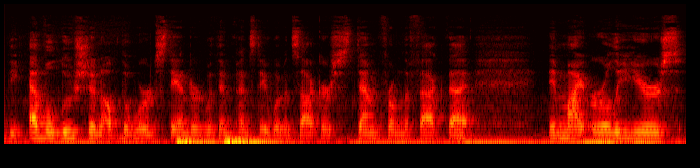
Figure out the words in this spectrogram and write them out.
the evolution of the word standard within Penn State women's soccer stemmed from the fact that in my early years,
